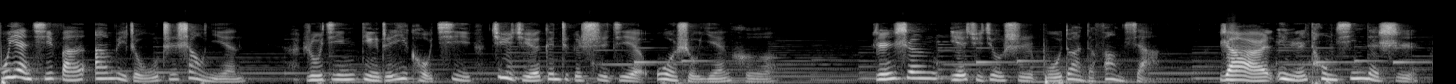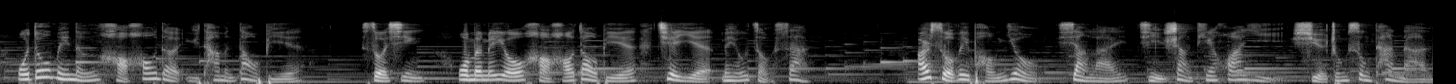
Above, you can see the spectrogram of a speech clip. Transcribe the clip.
不厌其烦安慰着无知少年。如今顶着一口气，拒绝跟这个世界握手言和。人生也许就是不断的放下。然而令人痛心的是，我都没能好好的与他们道别。所幸我们没有好好道别，却也没有走散。而所谓朋友，向来锦上添花易，雪中送炭难。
